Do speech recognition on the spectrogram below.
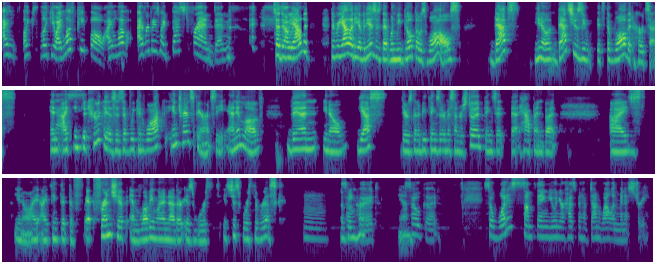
i like like you i love people. I love everybody's my best friend and so the reality the reality of it is is that when we built those walls that's you know that's usually it's the wall that hurts us. And i think the truth is is if we can walk in transparency and in love then you know yes there's going to be things that are misunderstood things that that happen but i just you know i i think that the that friendship and loving one another is worth it's just worth the risk Mm, of so being hurt. good. Yeah. So good. So what is something you and your husband have done well in ministry?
